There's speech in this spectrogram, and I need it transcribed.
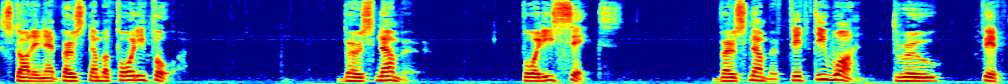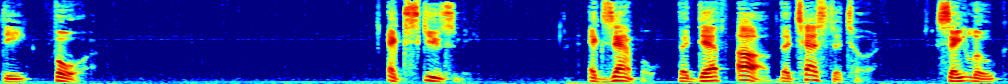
starting at verse number 44, verse number 46, verse number 51 through 54. Excuse me. Example the death of the testator, St. Luke,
